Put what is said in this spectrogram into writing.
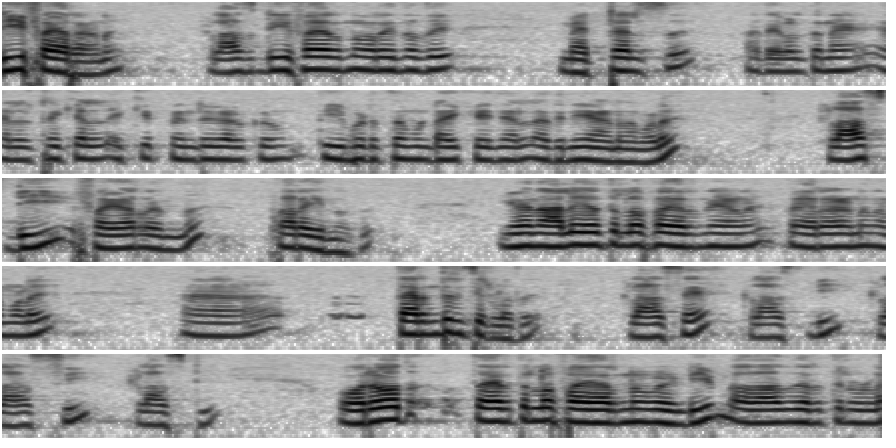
ഡി ഫയർ ആണ്. ക്ലാസ് ഡി ഫയർ എന്ന് പറയുന്നത് മെറ്റൽസ് അതേപോലെ തന്നെ ഇലക്ട്രിക്കൽ എക്യുപ്മെന്റുകൾക്കും തീപിടുത്തം ഉണ്ടായിക്കഴിഞ്ഞാൽ അതിനെയാണ് നമ്മൾ ക്ലാസ് ഡി ഫയർ എന്ന് പറയുന്നത്. ഇങ്ങനെ നാല് തരത്തിലുള്ള ഫയറിനെയാണ് ഫയറാണ് നമ്മൾ തരംതിരിച്ചിട്ടുള്ളത്. Class A class B class C class D ഓരോ തരത്തിലുള്ള ഫയറിന് വേണ്ടിയും അതാത് തരത്തിലുള്ള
